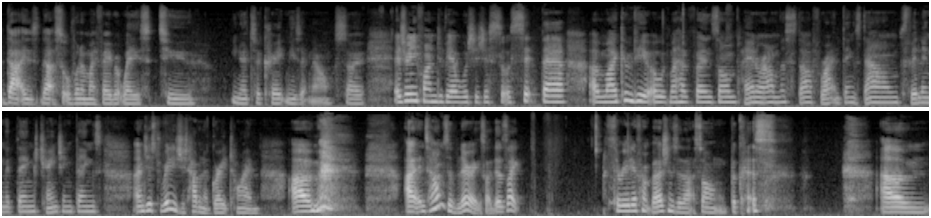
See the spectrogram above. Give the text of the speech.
that is that's sort of one of my favorite ways to you know to create music now. So it's really fun to be able to just sort of sit there on my computer with my headphones on playing around with stuff writing things down filling with things changing things and just really just having a great time. Um uh, in terms of lyrics like there's like three different versions of that song because um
